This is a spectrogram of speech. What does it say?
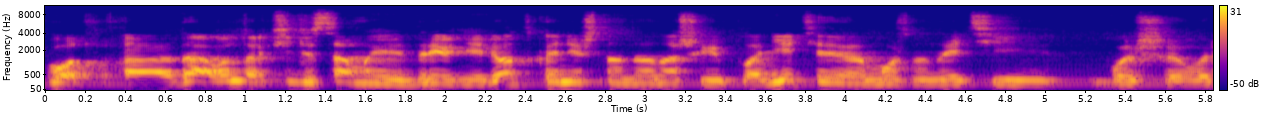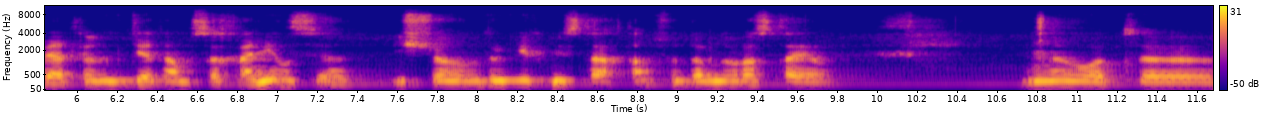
Вот, а, да, в Антарктиде самый древний лед, конечно, на нашей планете можно найти. Больше вряд ли он где там сохранился. Еще в других местах там все давно растаяло. Вот. Э,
